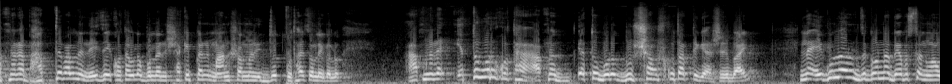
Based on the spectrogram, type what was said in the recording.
আপনারা ভাবতে পারলেন, এই যে কথাগুলো বললেন শাকিব খানের মান সম্মান, ইজ্জত কোথায় চলে গেল? আপনারা এত বড় কথা, আপনার এত বড় দুঃসাহস কোথার থেকে আসে ভাই? না, এগুলোর কোনো ব্যবস্থা নেওয়া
